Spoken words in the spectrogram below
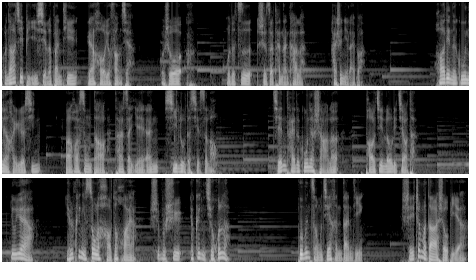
我拿起笔写了半天，然后又放下。我说：“我的字实在太难看了，还是你来吧。”花店的姑娘很热心，把花送到他在延安西路的写字楼。前台的姑娘傻了。跑进楼里叫他。六月啊，有人给你送了好多花呀，是不是要跟你求婚了？部门总监很淡定，谁这么大手笔啊？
